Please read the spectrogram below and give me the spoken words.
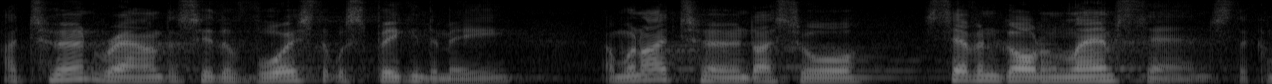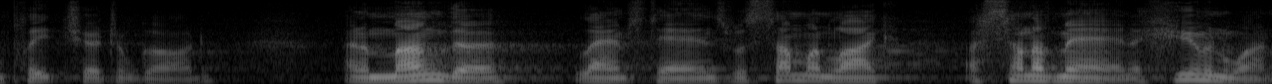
I turned round to see the voice that was speaking to me, and when I turned, I saw seven golden lampstands, the complete church of God. And among the lampstands was someone like a son of man, a human one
